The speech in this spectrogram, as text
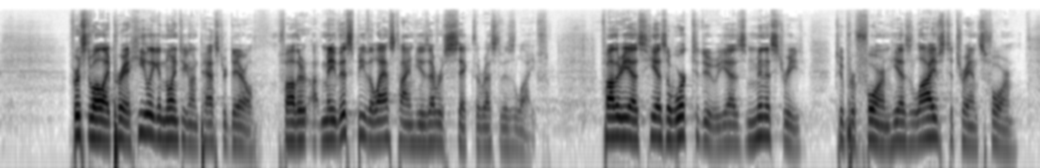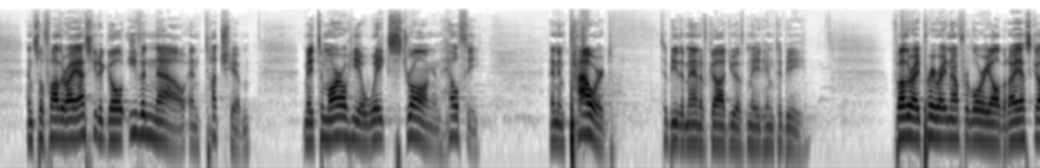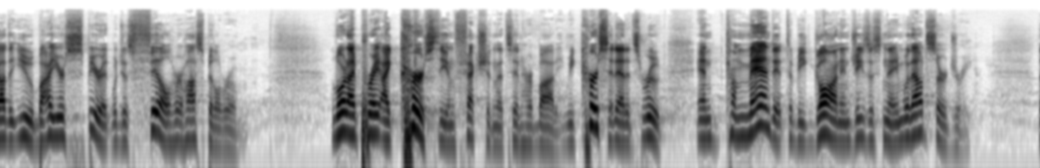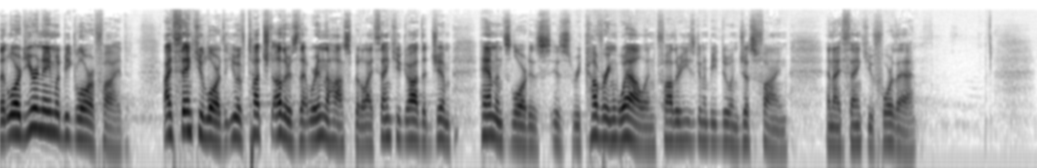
First of all, I pray a healing anointing on Pastor Darrell. Father, uh, may this be the last time he is ever sick the rest of his life. Father, he has, he has a work to do, he has ministry to perform, he has lives to transform. And so, Father, I ask you to go even now and touch him. May tomorrow he awake strong and healthy and empowered to be the man of God you have made him to be. Father, I pray right now for L'Oreal, but I ask God that you, by your Spirit, would just fill her hospital room. Lord, I pray, I curse the infection that's in her body. We curse it at its root and command it to be gone in Jesus' name without surgery. That, Lord, your name would be glorified. I thank you, Lord, that you have touched others that were in the hospital. I thank you, God, that Jim Hammond's, Lord, is, is recovering well, and Father, he's going to be doing just fine and I thank you for that.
